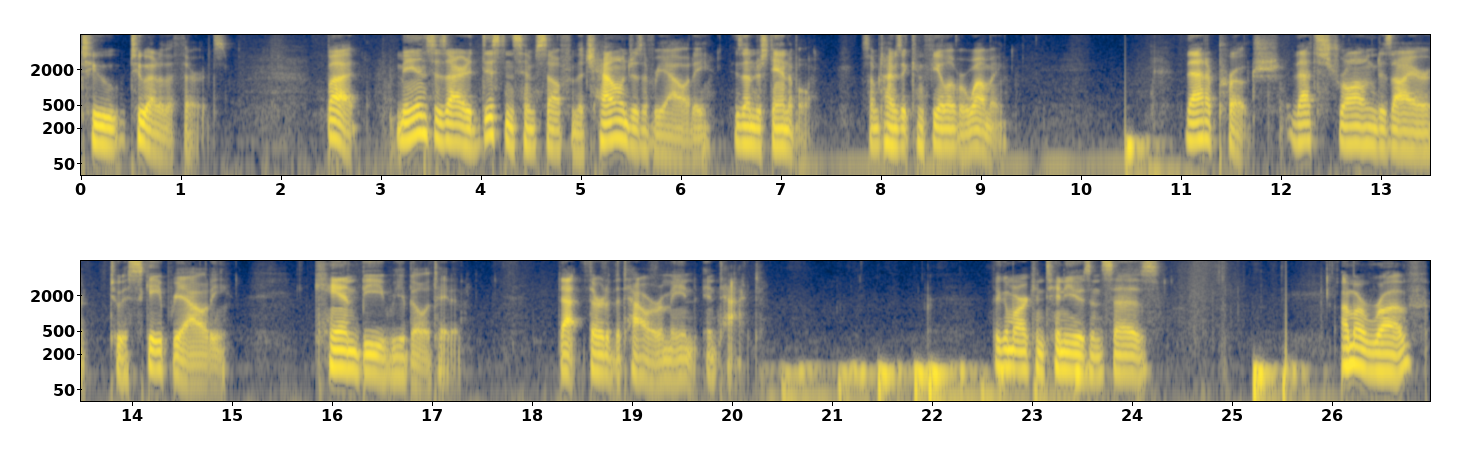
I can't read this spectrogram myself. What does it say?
two two out of the thirds. But man's desire to distance himself from the challenges of reality is understandable. Sometimes it can feel overwhelming. That approach, that strong desire to escape reality, can be rehabilitated. That third of the tower remained intact. The Gemara continues and says, Amar Rav,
